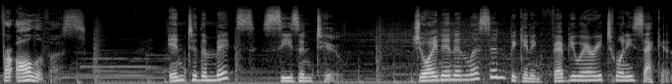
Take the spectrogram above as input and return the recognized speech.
for all of us. Into the Mix, Season 2. Join in and listen beginning February 22nd.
